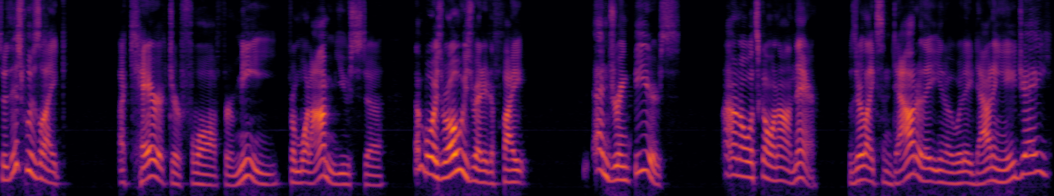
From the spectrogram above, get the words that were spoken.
So this was like a character flaw for me from what I'm used to. Them boys were always ready to fight and drink beers. I don't know what's going on there. Was there like some doubt? Are they, you know, were they doubting AJ?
